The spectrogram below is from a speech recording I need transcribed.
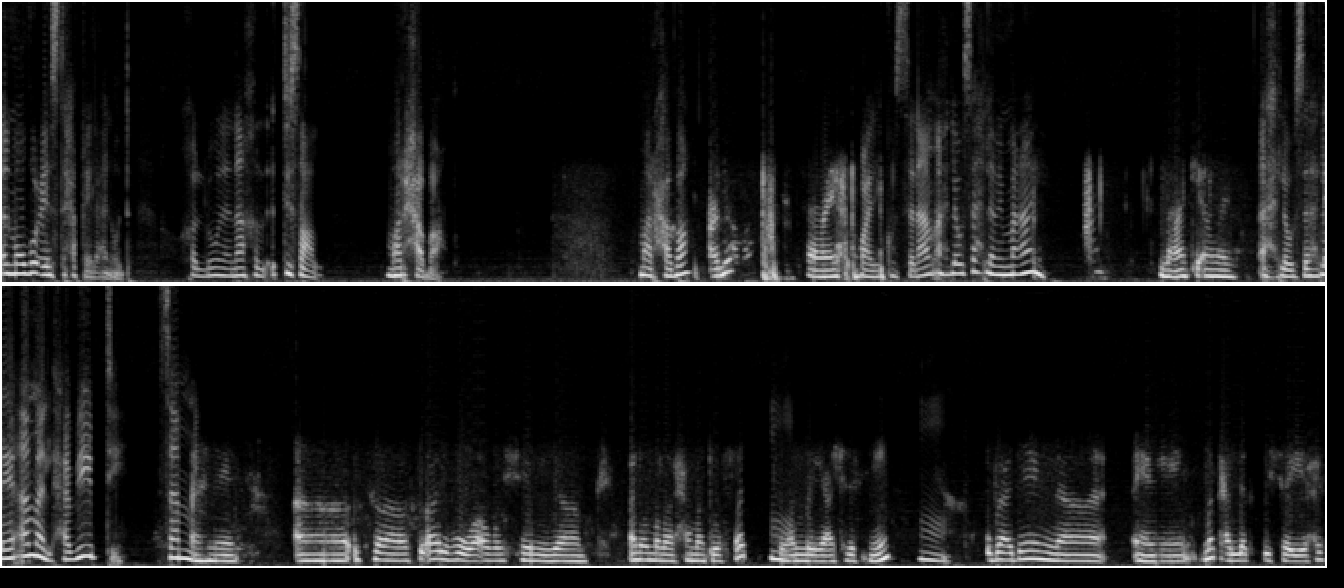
الموضوع يستحق العنود. خلونا ناخذ اتصال. مرحبا. مرحبا. ألو. وعليكم السلام. أهلا وسهلا. من معاي معك أمل. أهلا وسهلا يا أمل. حبيبتي سمي أهلين. آه سؤالي هو أول شيء آه أنا أم الله يرحمها توفت وعمري عشر سنين. مم. وبعدين آه يعني ما تعلقت بشيء أحس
